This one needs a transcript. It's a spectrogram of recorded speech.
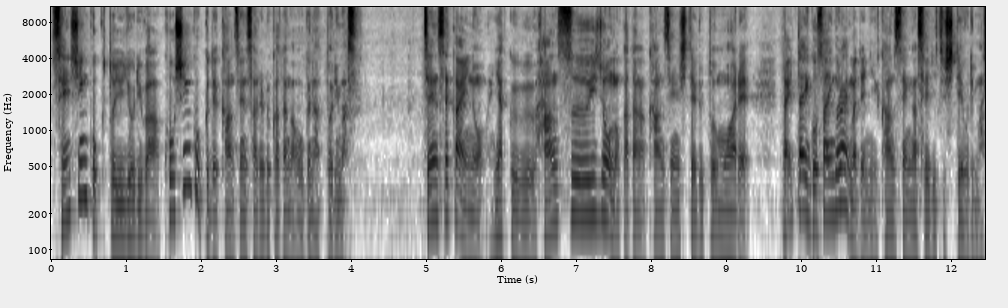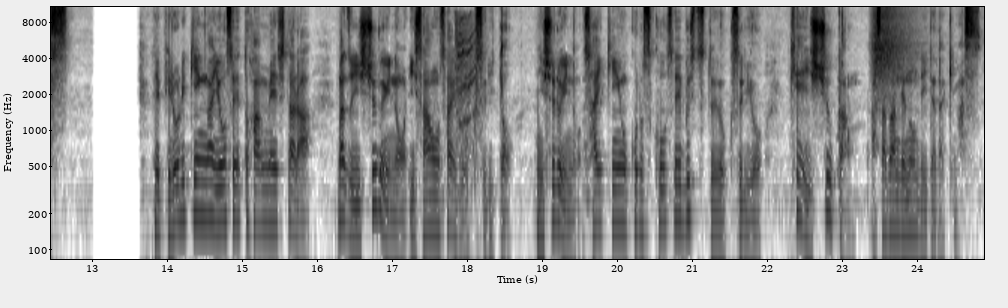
先進国というよりは後進国で感染される方が多くなっております。全世界の約半数以上の方が感染していると思われ、だいたい5歳ぐらいまでに感染が成立しております。で、ピロリ菌が陽性と判明したら、まず1種類の胃酸を抑えるお薬と、2種類の細菌を殺す抗生物質というお薬を計1週間朝晩で飲んでいただきます。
